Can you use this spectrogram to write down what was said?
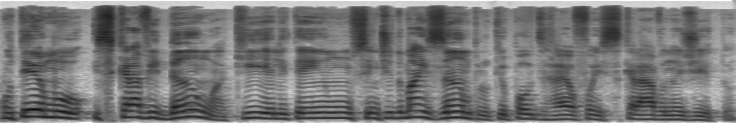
o termo escravidão aqui ele tem um sentido mais amplo que o povo de Israel foi escravo no Egito.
